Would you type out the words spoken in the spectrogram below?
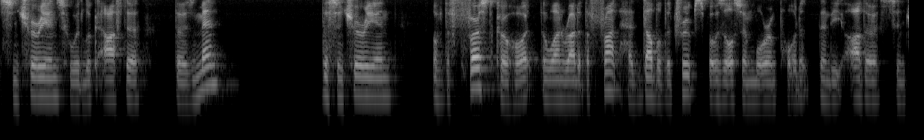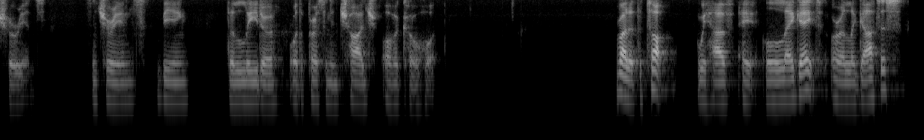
centurions who would look after those men. The centurion of the first cohort, the one right at the front, had double the troops, but was also more important than the other centurions centurions being the leader or the person in charge of a cohort. Right at the top, we have a legate or a legatus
